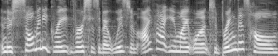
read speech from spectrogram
and there's so many great verses about wisdom. I thought you might want to bring this home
